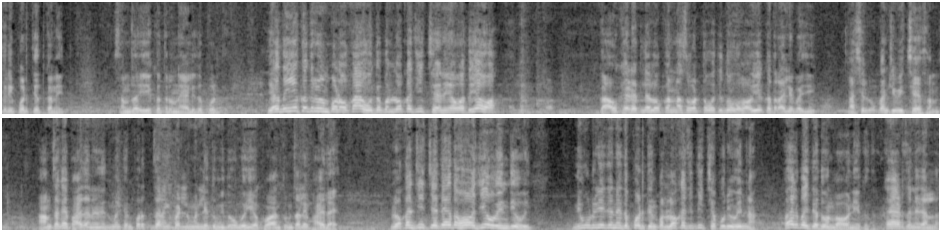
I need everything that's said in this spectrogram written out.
तरी पडतात का नाहीत? समजा एकत्र नाही आले तर पडते एकदा एकत्र येऊन पडावं काय होतं? पण लोकांची इच्छा नाही यावा तर यावा. गाव खेड्यातल्या लोकांना असं वाटतं व ते दोघं भाऊ एकत्र आले पाहिजे. अशी लोकांची इच्छा आहे समजा. आमचा काही फायदा नाही नाही म्हणते परत जरांगी पाटील म्हणले तुम्ही दोघं एक व्हा आणि तुमचा लय फायदा आहे. लोकांची इच्छा आहे ते एकदा हो जे होईन ते होईन. निवडून येते नाही तर पडते पण लोकांची ती इच्छा पुरी होईल ना. व्हायला पाहिजे त्या दोन भावांनी एकत्र. काय अडचण आहे त्यांना?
